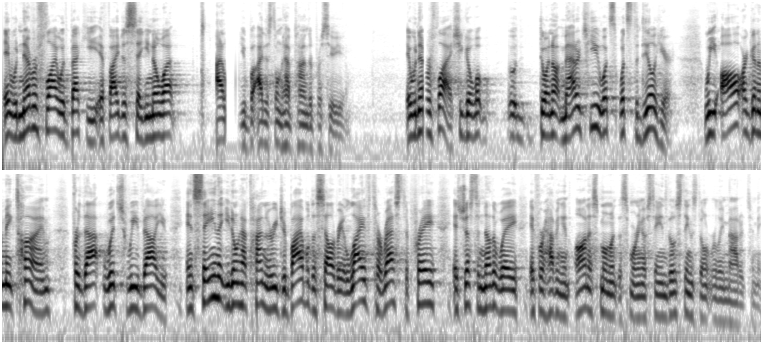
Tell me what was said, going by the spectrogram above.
It would never fly with Becky if I just say, you know what? I love you, but I just don't have time to pursue you. It would never fly. She'd go, what, do I not matter to you? What's, what's the deal here? We all are going to make time for that which we value. And saying that you don't have time to read your Bible, to celebrate life, to rest, to pray, is just another way, if we're having an honest moment this morning, of saying those things don't really matter to me.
